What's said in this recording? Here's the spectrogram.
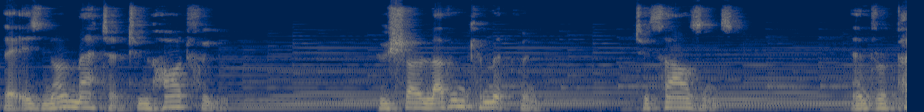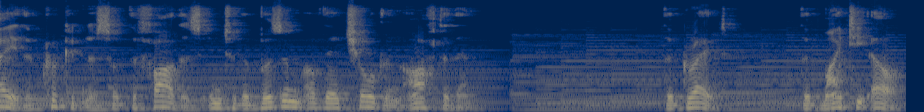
There is no matter too hard for you, who show loving commitment to thousands and repay the crookedness of the fathers into the bosom of their children after them. The great, the mighty El,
